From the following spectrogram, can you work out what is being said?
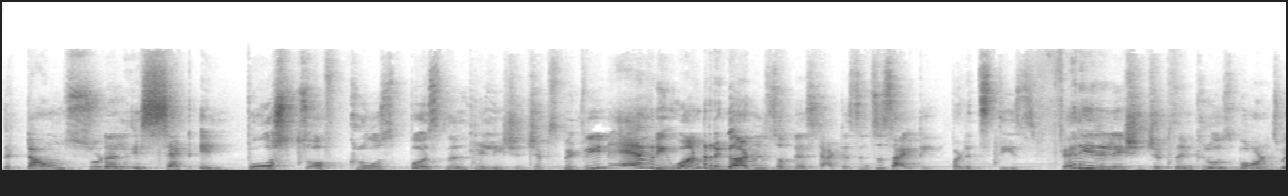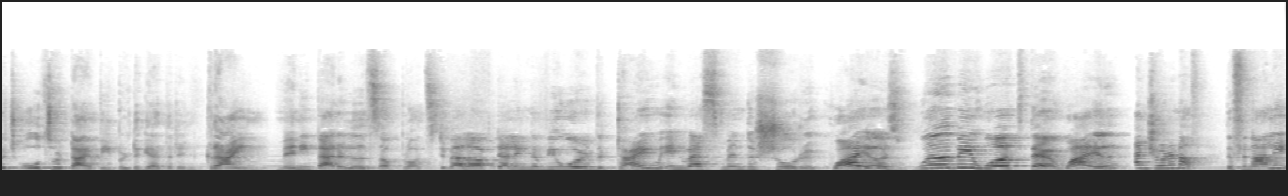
the town Suzhal is set in boasts of close personal relationships between everyone regardless of their status in society. But it's these very relationships and close bonds which also tie people together in crime. Many parallel subplots develop, telling the viewer the time investment the show requires will be worth their while. And sure enough, the finale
